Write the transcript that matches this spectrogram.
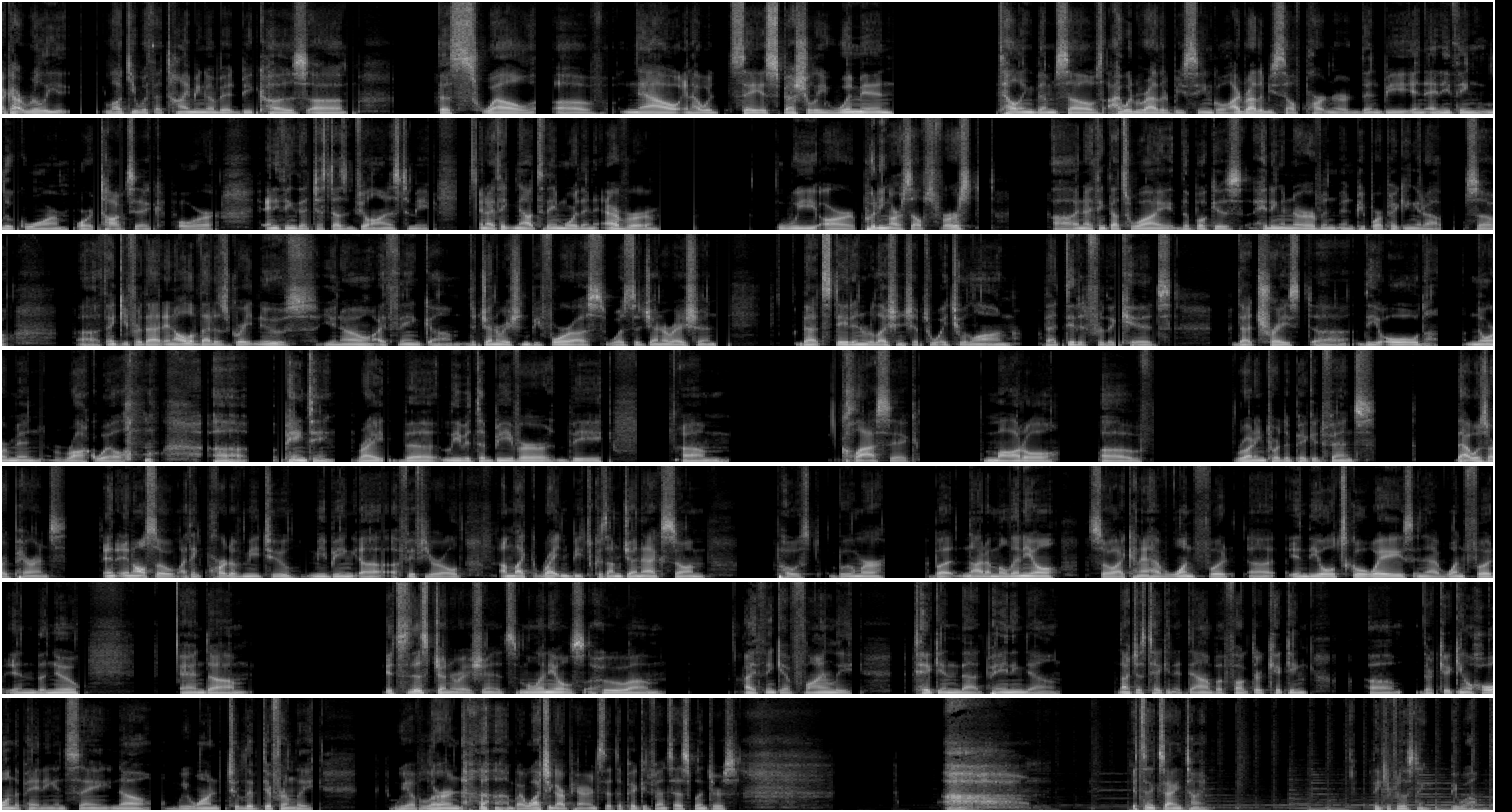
I got really lucky with the timing of it because uh, the swell of now, and I would say especially women telling themselves, I would rather be single. I'd rather be self partnered than be in anything lukewarm or toxic or anything that just doesn't feel honest to me. And I think now, today more than ever, we are putting ourselves first. Uh, and I think that's why the book is hitting a nerve and, and people are picking it up. So uh, thank you for that. And all of that is great news. You know, I think um, the generation before us was the generation that stayed in relationships way too long, that did it for the kids, that traced uh, the old Norman Rockwell uh, painting, right? The Leave It to Beaver, the um, classic model of running toward the picket fence. That was our parents. And, and also, I think part of me too, me being a, a 50 year old, I'm like right in between because I'm Gen X, so I'm post boomer, but not a millennial. So I kind of have one foot uh, in the old school ways and I have one foot in the new. And um, it's this generation, it's millennials who um, I think have finally taken that painting down. Not just taking it down, but fuck, they're kicking, um, they're kicking a hole in the painting and saying, no, we want to live differently. We have learned by watching our parents that the picket fence has splinters. it's an exciting time. Thank you for listening. Be well.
